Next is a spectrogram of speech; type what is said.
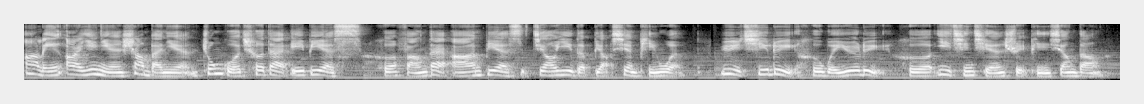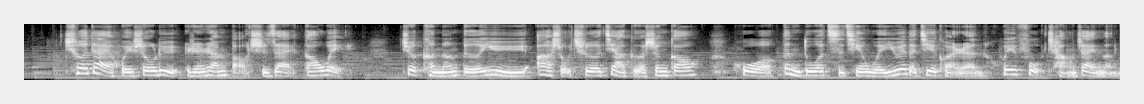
二零二一年上半年，中国车贷 ABS 和房贷 RMBS 交易的表现平稳，逾期率和违约率和疫情前水平相当。车贷回收率仍然保持在高位，这可能得益于二手车价格升高，或更多此前违约的借款人恢复偿债能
